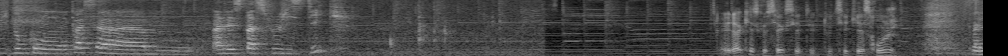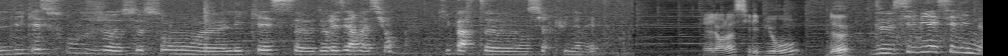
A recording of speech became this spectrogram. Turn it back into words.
Les donc on passe à l'espace logistique. Et là, qu'est-ce que c'est que c'était- toutes ces caisses rouges? Bah, Les caisses rouges, ce sont euh, les caisses de réservation qui partent euh, en circuit navette. Et alors là, c'est les bureaux de... De Sylvie et Céline.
